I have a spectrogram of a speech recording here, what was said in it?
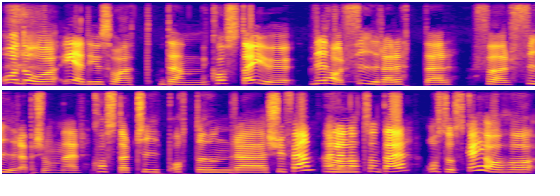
och då är det ju så att den kostar ju, vi har fyra rätter för fyra personer. Kostar typ 825 Ja. eller något sånt där. Och så ska jag ha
